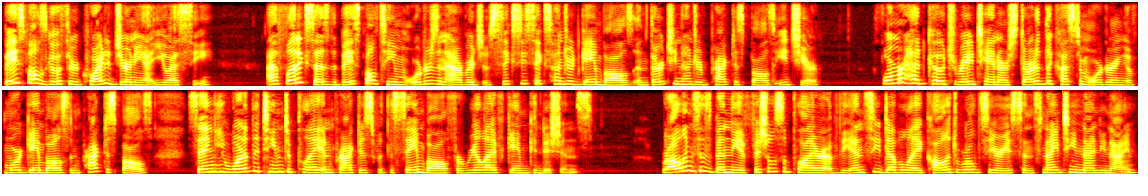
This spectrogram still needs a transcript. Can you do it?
Baseballs go through quite a journey at USC. Athletics says the baseball team orders an average of 6,600 game balls and 1,300 practice balls each year. Former head coach Ray Tanner started the custom ordering of more game balls than practice balls, saying he wanted the team to play and practice with the same ball for real life game conditions. Rawlings has been the official supplier of the NCAA College World Series since 1999.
